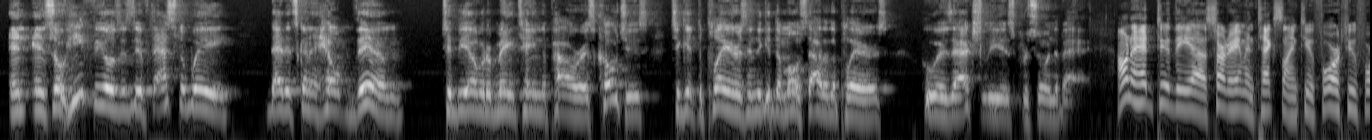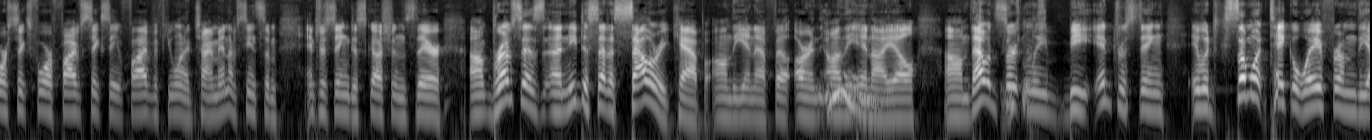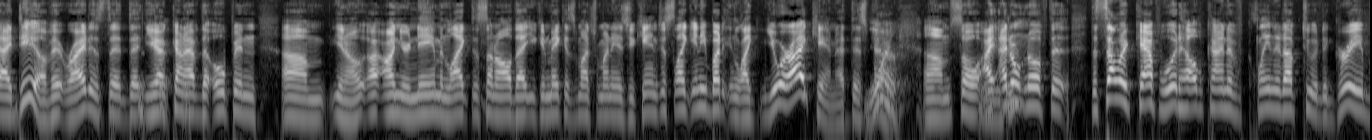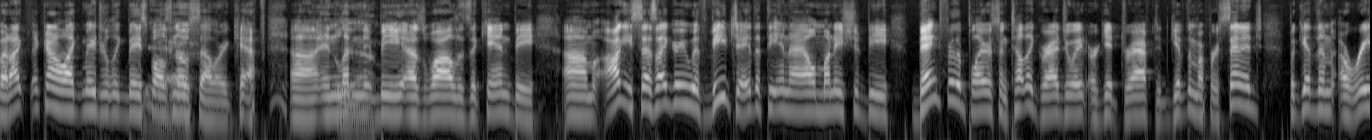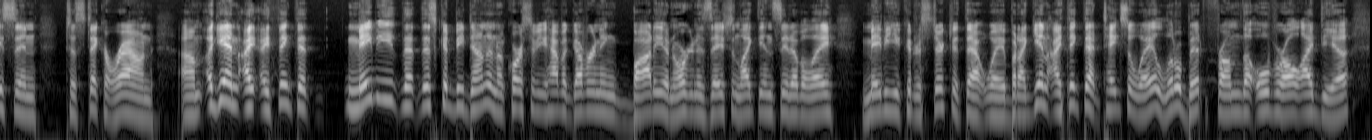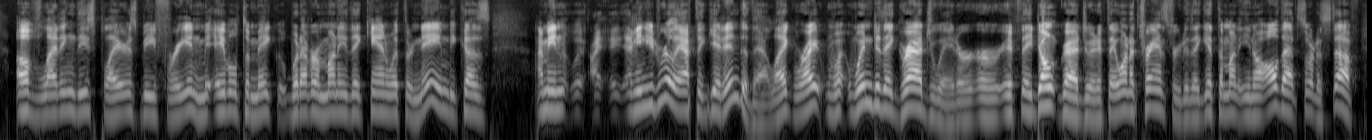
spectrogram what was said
And and so he feels as if that's the way that it's gonna help them to be able to maintain the power as coaches to get the players and to get the most out of the players who is actually is pursuing the bag. I want to head to the uh, Starter Heyman text line too, 402 464 5685 if you want to chime in. I've seen some interesting discussions there. Um, Brev says, uh, need to set a salary cap on the NFL or on the NIL. Um, that would certainly be interesting. It would somewhat take away from the idea of it, right? Is that, that you have kind of have the open, um, you know, on your name and likeness and all that. You can make as much money as you can, just like anybody, like you or I can at this point. Yeah. Um, so mm-hmm. I, I don't know if the, the salary cap would help kind of clean it up to a degree but I, I kind of like Major League Baseball's yeah. no salary cap uh, and letting yeah. it be as wild as it can be. Um, Augie says, I agree with VJ that the NIL money should be banked for the players until they graduate or get drafted. Give them a percentage, but give them a reason to stick around. Um, again, I, I think that maybe that this could be done. And of course, if you have a governing body, an organization like the NCAA, maybe you could restrict it that way. But again, I think that takes away a little bit from the overall idea of letting these players be free and able to make whatever money they can with their name because I mean, I, I, mean, you'd really have to get into that. Like, right? When do they graduate, or, or if they don't graduate, if they want to transfer, do they get the money? You know, all that sort of stuff.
